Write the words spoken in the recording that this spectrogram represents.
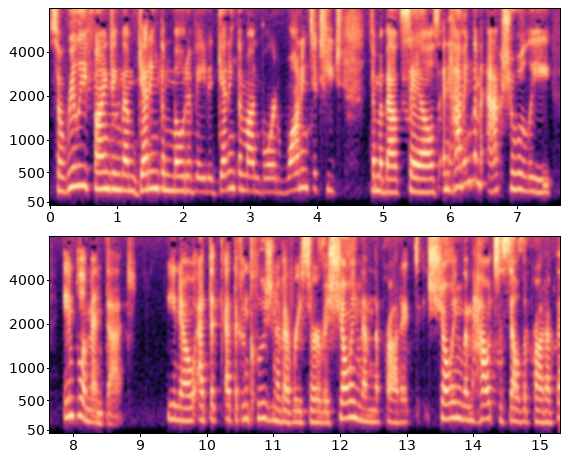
so really finding them, getting them motivated, getting them on board, wanting to teach them about sales, and having them actually implement that. You know, at the at the conclusion of every service, showing them the product, showing them how to sell the product.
